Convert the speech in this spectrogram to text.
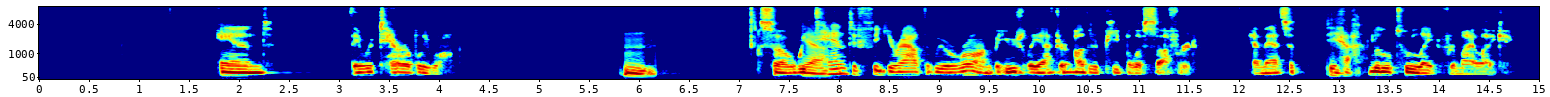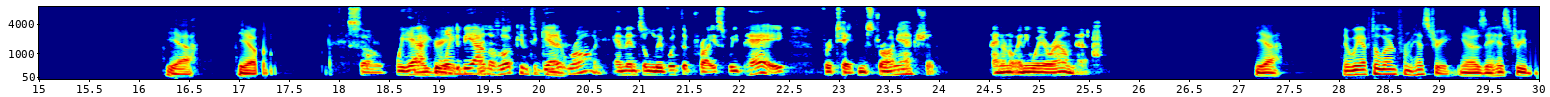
And they were terribly wrong. Hmm. So we yeah. tend to figure out that we were wrong, but usually after other people have suffered. And that's a yeah. little too late for my liking. Yeah. Yep. So we have to willing to be on the hook and to get yeah. it wrong, and then to live with the price we pay for taking strong action. I don't know any way around that. Yeah. And we have to learn from history. You know, as a history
